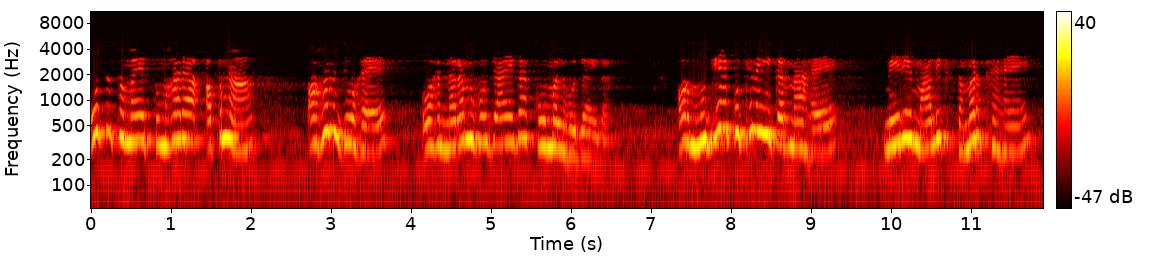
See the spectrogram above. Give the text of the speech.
उस समय तुम्हारा अपना अहम जो है, वह नरम हो जाएगा, कोमल हो जाएगा। और मुझे कुछ नहीं करना है। मेरे मालिक समर्थ हैं,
